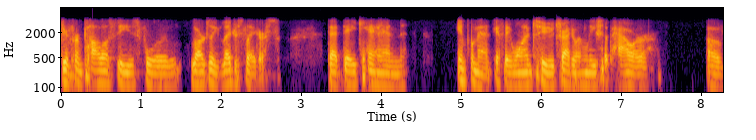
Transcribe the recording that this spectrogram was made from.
different policies for largely legislators that they can implement if they want to try to unleash the power of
